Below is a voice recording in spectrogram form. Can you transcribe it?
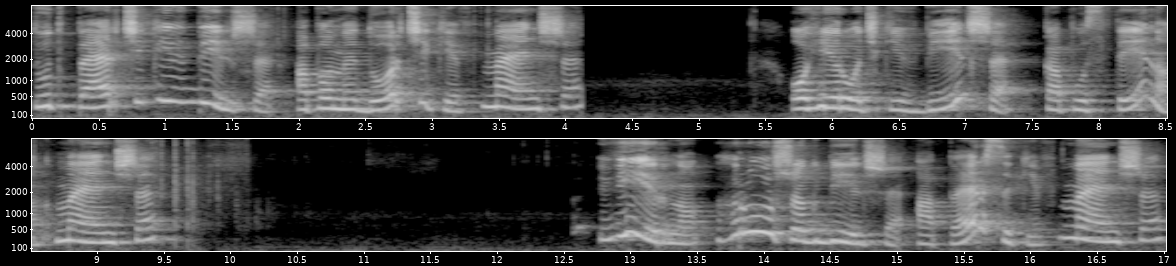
Тут перчиків більше, а помидорчиків менше. Огірочків більше, капустинок менше. Вірно, грушок більше, а персиків менше.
